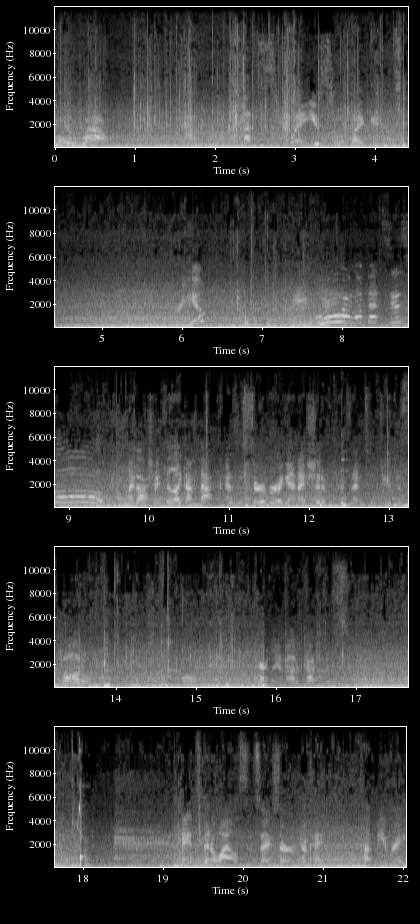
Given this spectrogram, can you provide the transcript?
Oh wow. That's what it used to look like. For you? Ooh, I love that sizzle! Oh my gosh, I feel like I'm back as a server again. I should have presented you this bottle. Oh, apparently I'm out of practice. Okay, it's been a while since I served. Okay, cut me a break.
